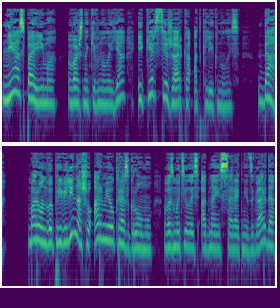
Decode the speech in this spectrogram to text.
«Неоспоримо», — важно кивнула я, и Керсти жарко откликнулась. «Да, «Барон, вы привели нашу армию к разгрому», — возмутилась одна из соратниц Гарда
